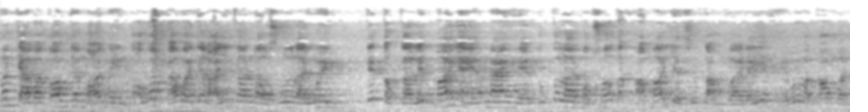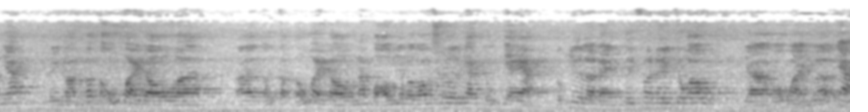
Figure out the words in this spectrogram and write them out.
mến chào bà con trên mọi miền tổ quốc đã quay trở lại với kênh Đồ Xưa Lại Nguyên. Tiếp tục clip mới ngày hôm nay thì em cũng có lên một số tác phẩm mới về sưu tầm về để giới thiệu với bà con mình nha. Thì còn có tủ bài đồ, à, à, tủ tập tủ bài đồ Nam Bộ cho bà con xưa nha, tủ chè Cũng như là đèn Tiffany châu Âu và bộ bàn lớn nha.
